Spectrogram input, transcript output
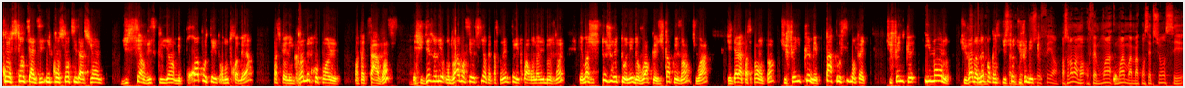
conscientisa- une conscientisation du service client, mais propre au territoire d'outre-mer, parce que les grandes métropoles, en fait, ça avance. Et je suis désolé, on doit avancer aussi, en fait, parce qu'on est des territoires où on a des besoins. Et moi, je suis toujours étonné de voir que jusqu'à présent, tu vois, j'étais à la passe pas longtemps, tu fais une queue, mais pas possible, en fait. Tu fais une queue immonde. Tu vas dans n'importe quelle institution, tu fais des faire. Parce que normalement, fait, moi, moi ma, conception, c'est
